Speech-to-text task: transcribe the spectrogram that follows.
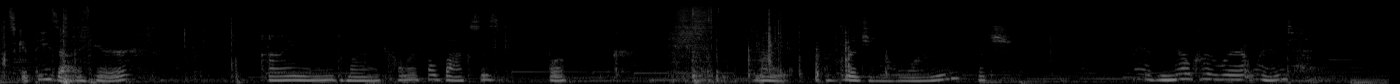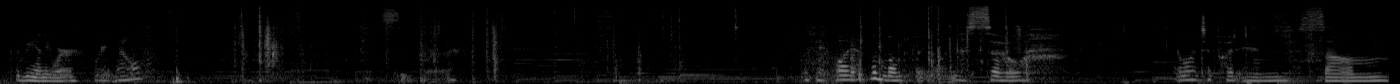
let's get these out of here. I need my Colorful Boxes book, my original one, which I have no clue where it went. Could be anywhere right now. Let's see here. Okay, well I have the monthly one, so I want to put in some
